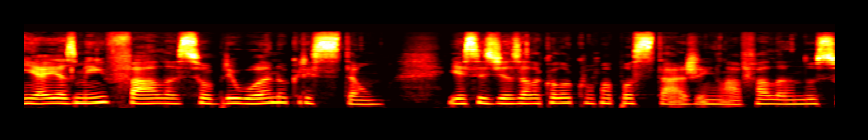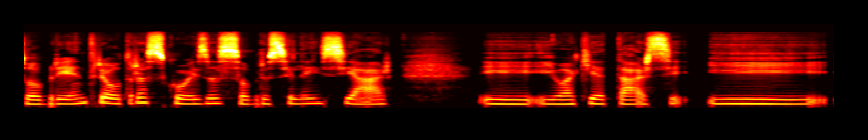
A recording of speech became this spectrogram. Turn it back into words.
E a Yasmin fala sobre o ano cristão. E esses dias ela colocou uma postagem lá falando sobre, entre outras coisas, sobre o silenciar e, e o aquietar-se. E,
